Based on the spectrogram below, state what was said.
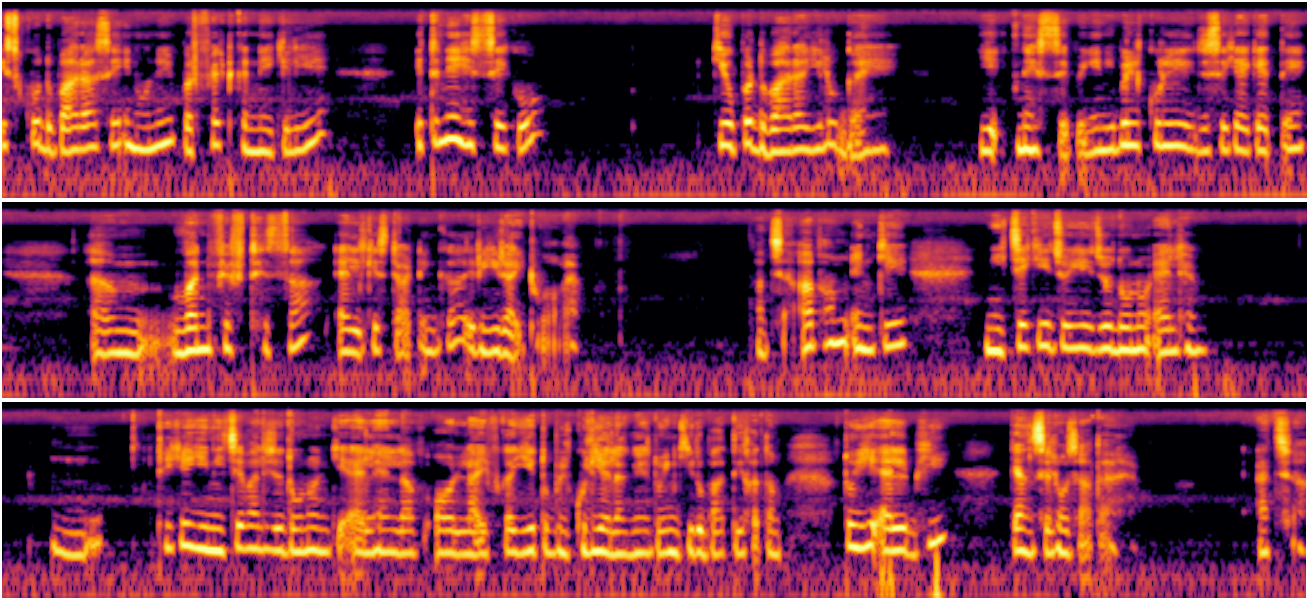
इसको दोबारा से इन्होंने परफेक्ट करने के लिए इतने हिस्से को, के ऊपर दोबारा ये लोग गए हैं। ये इतने हिस्से पे, यानी बिल्कुल जैसे क्या कहते हैं वन फिफ्थ हिस्सा एल के स्टार्टिंग का री राइट हुआ हुआ है। अच्छा अब हम इनके नीचे के जो ये जो दोनों एल हैं ठीक है, ये नीचे वाले जो दोनों इनके एल हैं लव और लाइफ का, ये तो बिल्कुल ही अलग हैं तो इनकी तो बात ही ख़त्म। तो ये एल भी कैंसिल हो जाता है। अच्छा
